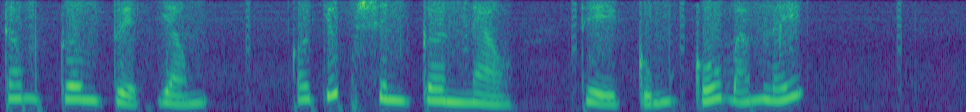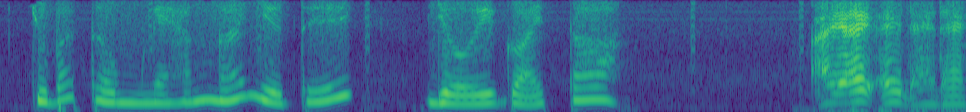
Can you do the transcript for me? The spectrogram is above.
trong cơn tuyệt vọng, có chút sinh cơn nào thì cũng cố bám lấy. Chu bá thông nghe hắn nói như thế vội gọi to. Ê ê ê nè nè.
